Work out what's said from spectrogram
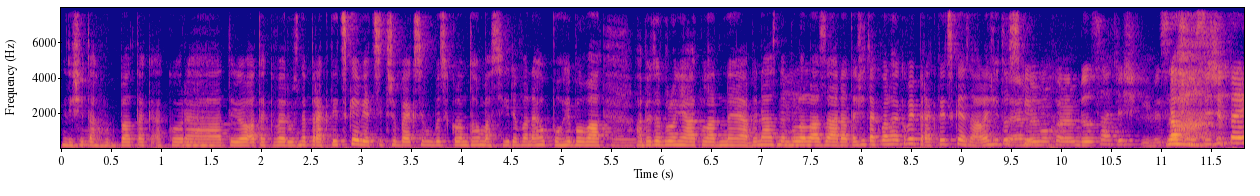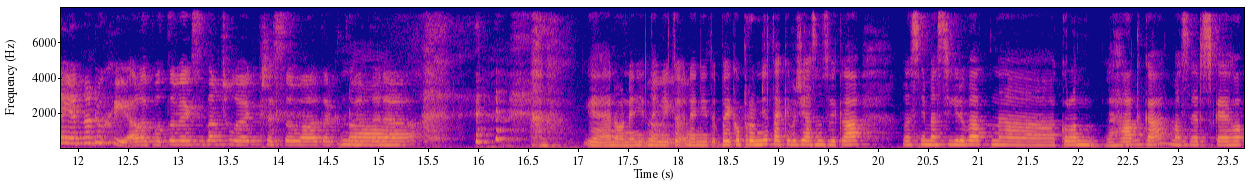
když je ta hudba tak akorát, jo, a takové různé praktické věci, třeba jak se vůbec kolem toho masírovaného pohybovat, mm. aby to bylo nějak ladné, aby nás nebolela mm. záda, takže takové jakoby praktické záležitosti. To je mimochodem docela těžký. Myslím no. si, že to je jednoduchý, ale potom, jak se tam člověk přesouvá, tak to no. je teda... je, no, není, není, to, není to, jako pro mě taky, protože já jsem zvyklá vlastně masírovat na kolem lehátka masérského,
